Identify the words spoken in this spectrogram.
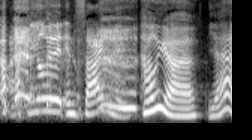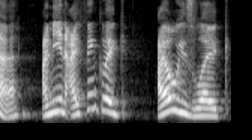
I feel it inside me. Hell yeah. Yeah. I mean, I think like I always like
